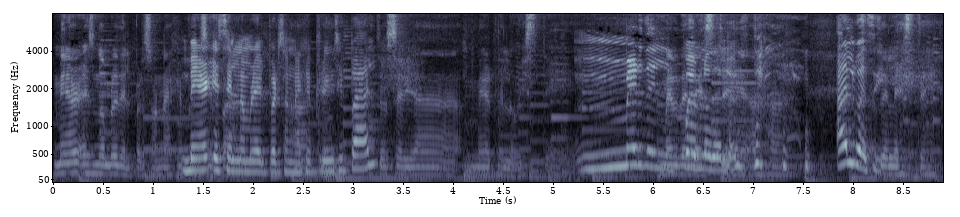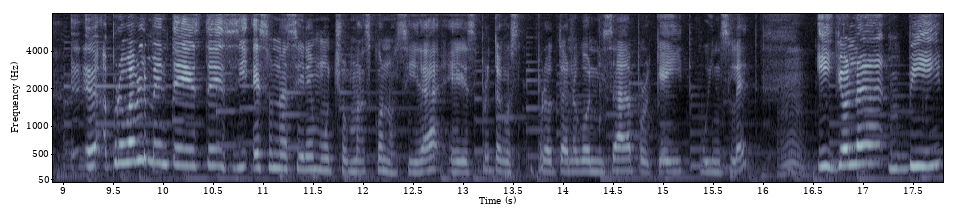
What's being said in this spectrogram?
Mayor es el nombre del personaje Mayor es el nombre del personaje ah, principal. Entonces sería Mayor del Oeste. Mayor del pueblo del, este, Oeste. Algo así. Del este. Eh, probablemente este sí es una serie mucho más conocida. Es protagonizada por Kate Winslet. Mm. Y yo la vi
